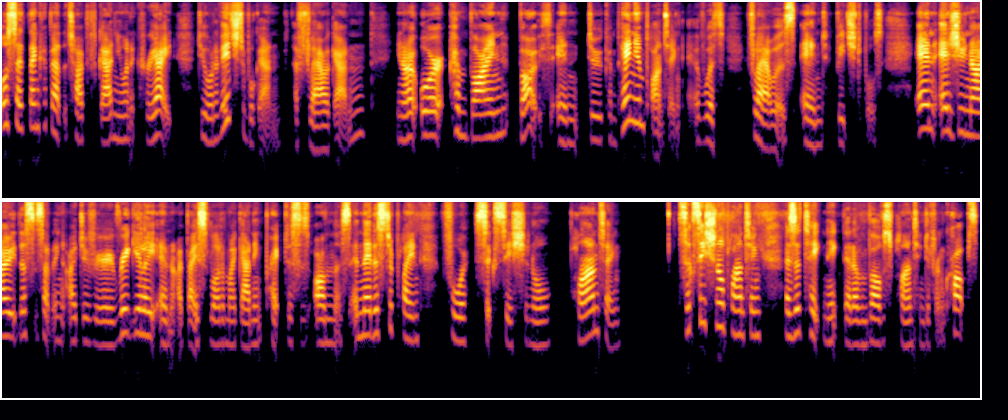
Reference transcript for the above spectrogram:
Also, think about the type of garden you want to create. Do you want a vegetable garden, a flower garden? You know, or combine both and do companion planting with flowers and vegetables. And as you know, this is something I do very regularly, and I base a lot of my gardening practices on this, and that is to plan for successional planting. Successional planting is a technique that involves planting different crops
